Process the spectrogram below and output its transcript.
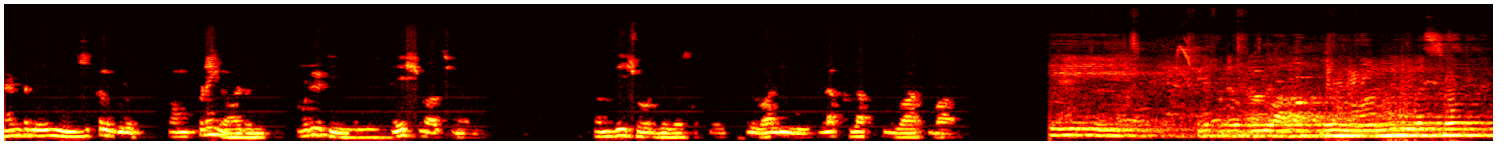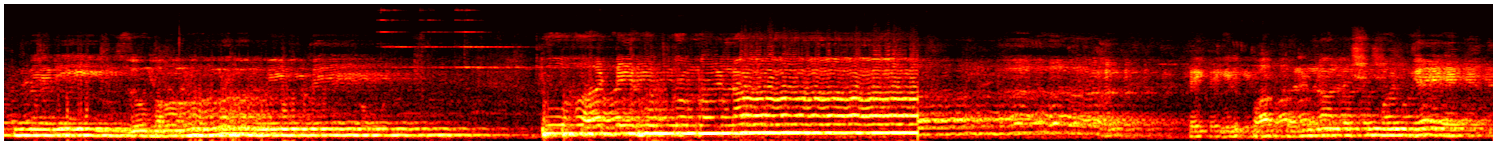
ಲ್ಯಾಂಡ್ರೀನ್ musical group company garden ਪੂਰੀ team ਵੱਲੋਂ ਦੇਸ਼ ਵਾਸੀਆਂ ਨੂੰ ਬੰਦੀ ਛੋੜ ਦਿਵਸ ਤੇ ਦੀਵਾਲੀ ਦੀ ਲੱਖ ਲੱਖ ਮੁਬਾਰਕਬਾਦ ਤੁਹਾਡੇ ਕਿਰਪਾ ਕਰਨਾ ਲਛਮਣ ਲక్ష్మణ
